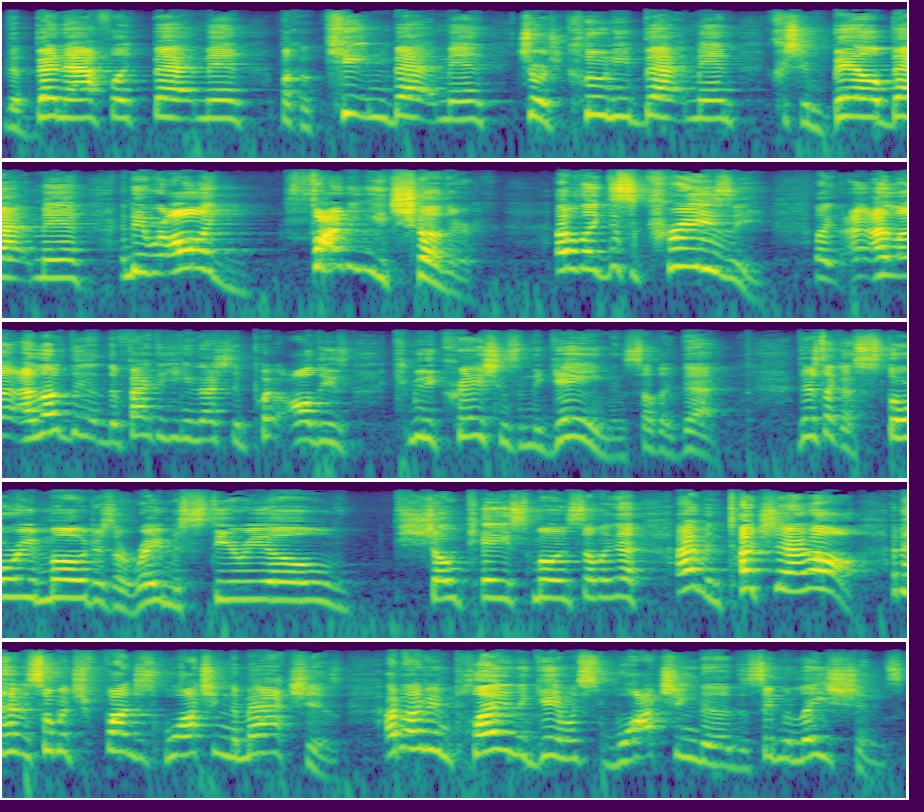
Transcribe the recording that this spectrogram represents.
the Ben Affleck Batman, Michael Keaton Batman, George Clooney Batman, Christian Bale Batman, and they were all like fighting each other. I was like, this is crazy. Like, I, I, I love the, the fact that you can actually put all these community creations in the game and stuff like that. There's like a story mode, there's a Rey Mysterio showcase mode and stuff like that. I haven't touched that at all. I've been having so much fun just watching the matches. I'm not even playing the game, I'm just watching the, the simulations.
